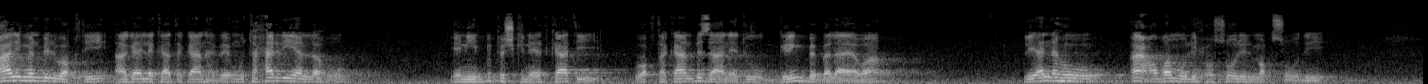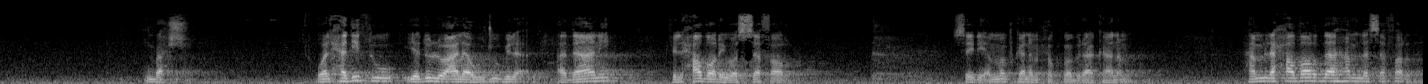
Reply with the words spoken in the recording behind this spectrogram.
عالما بالوقتی ئاگای لە کاتەکان هەبێ متحەریان لەهو یعنی بپشکنێت کاتی وەقتەکان بزانێت و گرنگ بێ بەلایەوە لأنه أعظم لحصول المقصود بحش والحديث يدل على وجوب الأذان في الحضر والسفر سيدي أما بكنم حكم براكانم هم لحضر ده هم لسفر ده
